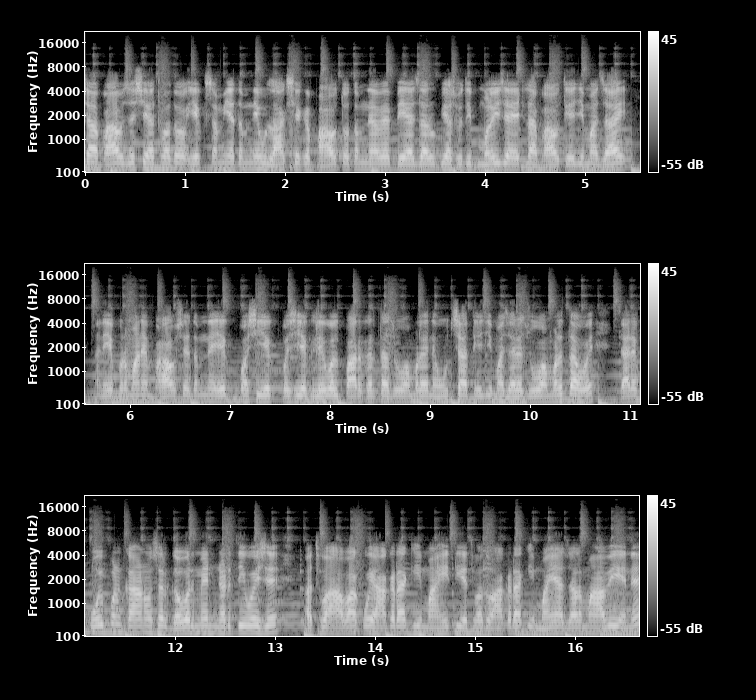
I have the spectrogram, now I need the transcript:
ઊંચા ભાવ જશે અથવા તો એક સમયે તમને એવું લાગશે કે ભાવ તો તમને હવે બે હજાર રૂપિયા સુધી મળી જાય એટલા ભાવ તેજીમાં જાય અને એ પ્રમાણે ભાવ છે તમને એક પછી એક પછી એક લેવલ પાર કરતા જોવા મળે અને ઊંચા તેજીમાં જ્યારે જોવા મળતા હોય, ત્યારે કોઈ પણ કારણોસર ગવર્મેન્ટ નડતી હોય છે અથવા આવા કોઈ આંકડાકી માહિતી અથવા તો આંકડાકી માયાજાળમાં આવી અને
